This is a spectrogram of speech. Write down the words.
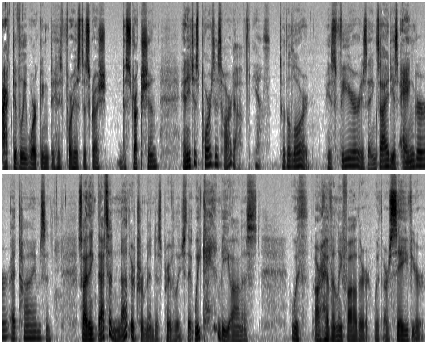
actively working to his, for his destruction, and he just pours his heart out Yes. to the Lord. His fear, his anxiety, his anger at times, and so I think that's another tremendous privilege that we can be honest with our heavenly Father, with our Savior,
